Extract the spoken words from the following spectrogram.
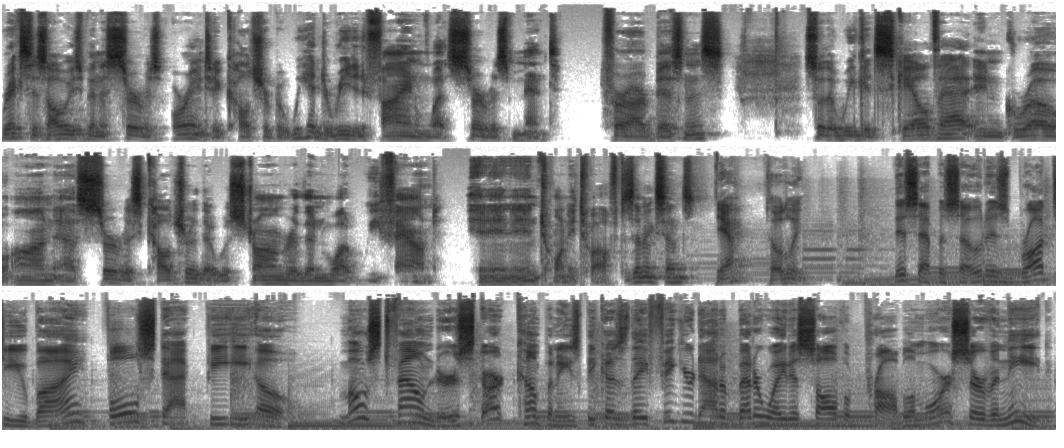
RICS has always been a service oriented culture, but we had to redefine what service meant for our business so that we could scale that and grow on a service culture that was stronger than what we found in, in 2012. Does that make sense? Yeah, totally. This episode is brought to you by Full Stack PEO. Most founders start companies because they figured out a better way to solve a problem or serve a need,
